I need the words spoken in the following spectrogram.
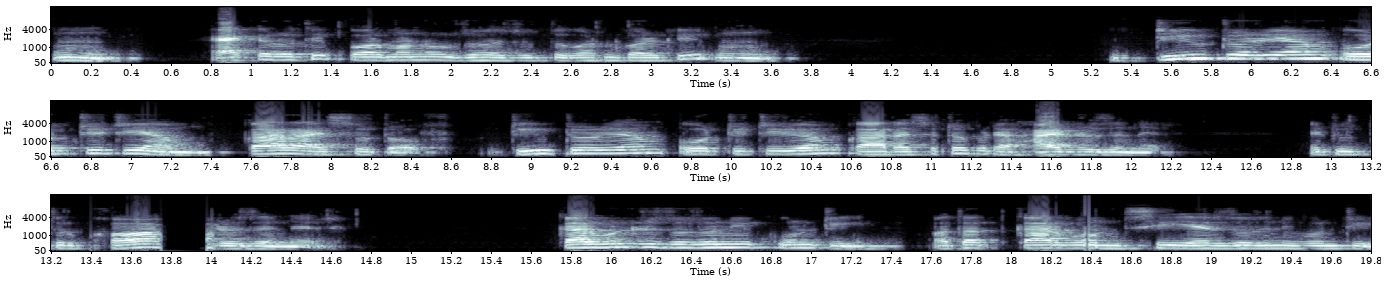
অণু একের অধিক পরমাণু যুক্ত গঠন করে কি? অণু ডিউটোরিয়াম ও ট্রিটিয়াম, কার আইসোটপ? ডিউটোরিয়াম ও ট্রিটিয়াম কার আইসোটপ এটা হাইড্রোজেনের। এটি উত্তর খ, হাইড্রোজেনের। কার্বনের যোজনী কোনটি? অর্থাৎ কার্বন সি এর যোজনী কোনটি?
